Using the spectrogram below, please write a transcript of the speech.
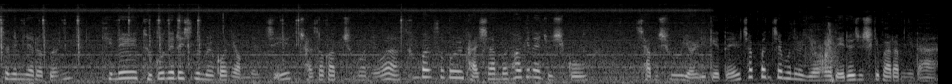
손님 여러분, 기내에 두고 내리시는 물건이 없는지 좌석 앞 주머니와 상반석을 다시 한번 확인해 주시고 잠시 후 열리게 될 첫 번째 문을 이용해 내려주시기 바랍니다.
